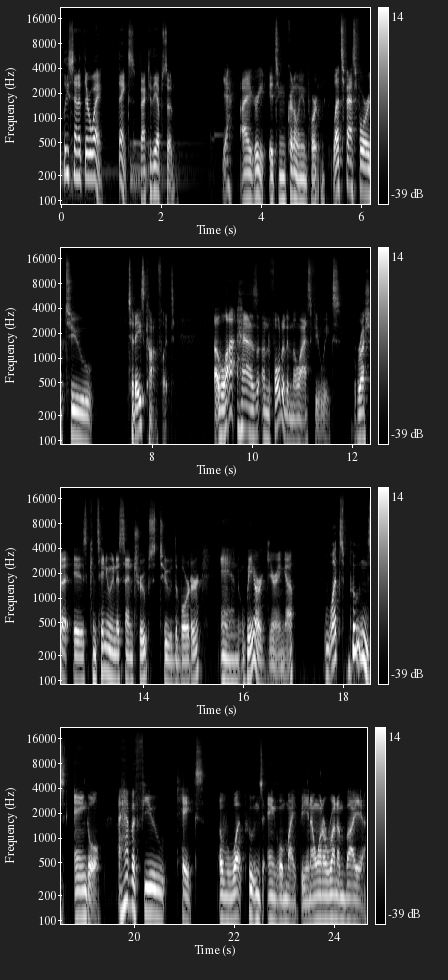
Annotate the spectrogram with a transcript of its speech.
please send it their way. Thanks. Back to the episode. Yeah, I agree. It's incredibly important. Let's fast forward to today's conflict. A lot has unfolded in the last few weeks. Russia is continuing to send troops to the border, and we are gearing up. What's Putin's angle I have a few takes of what Putin's angle might be, and I want to run them by you.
